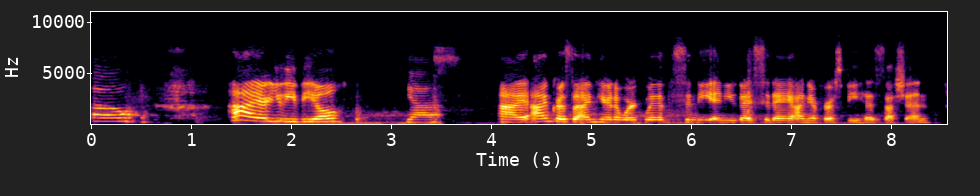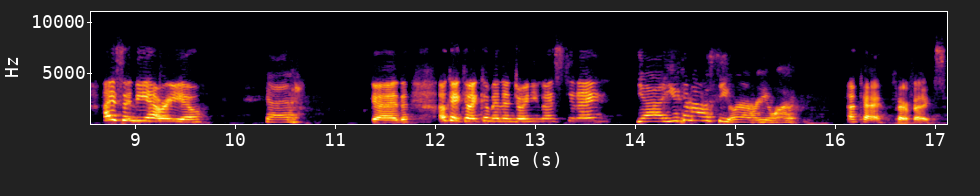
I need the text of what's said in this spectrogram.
Hello. Hi, are you Evil? Yes. Hi, I'm Krista. I'm here to work with Cindy and you guys today on your first BHIS session. Hi, Cindy. How are you? Good. Good. Okay, can I come in and join you guys today? Yeah, you can have a seat wherever you want. Okay, perfect.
